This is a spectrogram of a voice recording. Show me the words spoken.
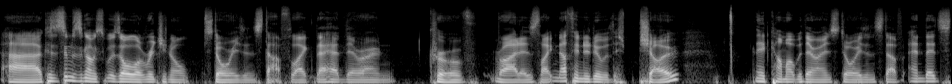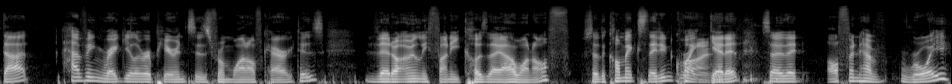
because the Simpsons comics was all original stories and stuff. Like they had their own crew of writers, like nothing to do with the show. They'd come up with their own stories and stuff, and they'd start having regular appearances from one-off characters that are only funny because they are one-off. So the comics they didn't quite Right. get it, so they'd often have Roy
